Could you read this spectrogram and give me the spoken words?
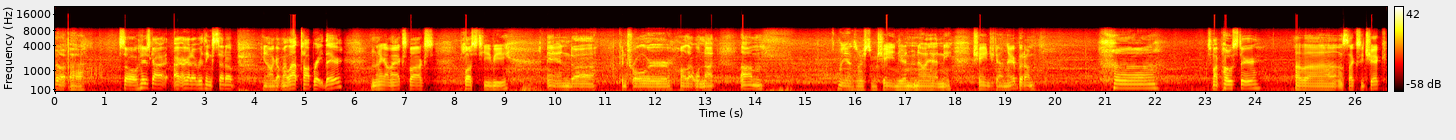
uh, uh, so here's got, I, I got everything set up, you know, I got my laptop right there, and then I got my Xbox plus TV, and, uh, controller, all that whatnot. Um, yeah, so there's some change. I didn't know I had any change down there, but um, uh, it's my poster of a sexy chick.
